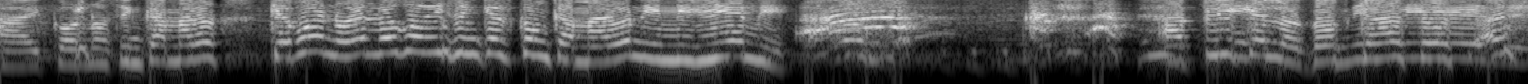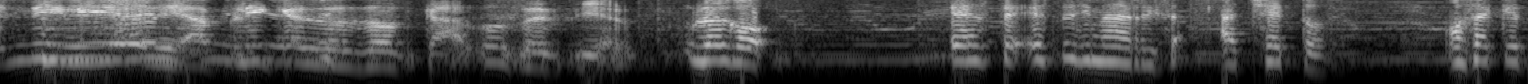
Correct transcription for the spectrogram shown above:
Ay, con o sin camarón. Que bueno, ¿eh? Luego dicen que es con camarón y ni viene. Apliquen los dos Ni casos. viene, ni viene, apliquen los dos casos, es cierto. Luego, este, este sí me da risa. A chetos. O sea, que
